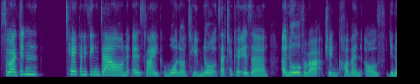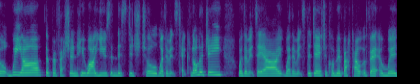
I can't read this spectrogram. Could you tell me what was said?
So I didn't take anything down as like one or two notes. I took it as a an overarching comment of, you know, we are the profession who are using this digital, whether it's technology, whether it's AI, whether it's the data coming back out of it, and we're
